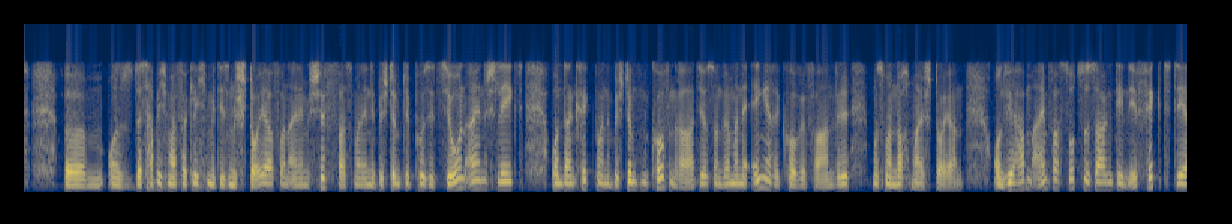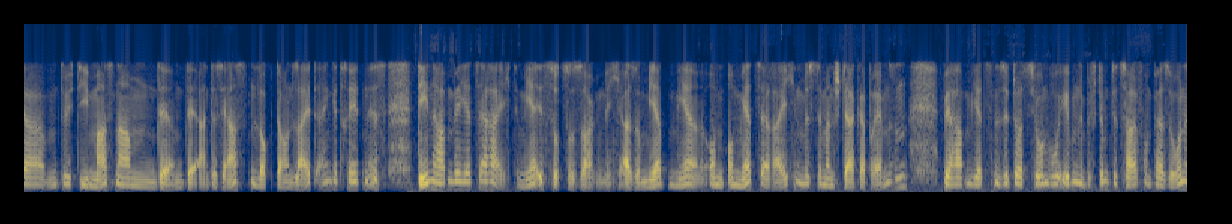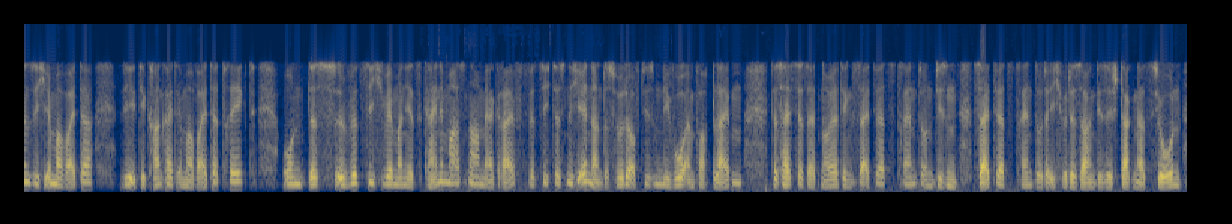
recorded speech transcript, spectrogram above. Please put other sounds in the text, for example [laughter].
Ähm, und das habe ich mal verglichen mit diesem Steuer von einem Schiff, was man in eine bestimmte Position einschlägt und dann kriegt man einen bestimmten Kurvenradius und wenn man eine engere Kurve fahren will, muss man nochmal steuern. Und wir haben einfach sozusagen den Effekt, der durch die Maßnahmen der, der, des ersten Lockdown Light eingetreten ist, den haben wir jetzt erreicht. Mehr ist sozusagen nicht. Also mehr, mehr, um, um mehr zu erreichen, müsste man stärker bremsen. Wir haben jetzt eine Situation, wo eben eine bestimmte Zahl von Personen sich immer weiter, die, die Krankheit immer weiter trägt. Und das wird sich, wenn man jetzt keine Maßnahmen ergreift, wird sich das nicht ändern. Das würde auf diesem Niveau einfach bleiben. Das heißt ja seit neuerdings Seitwärtstrend und diesen Seitwärtstrend oder ich würde sagen diese Stagnation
